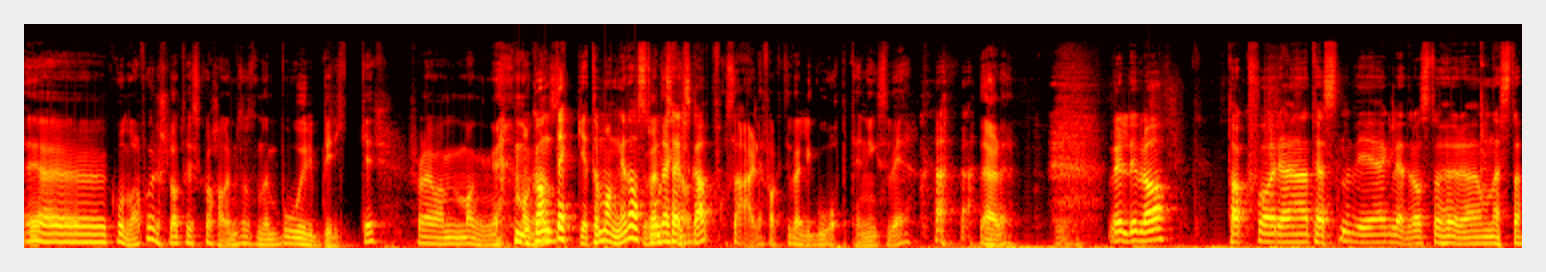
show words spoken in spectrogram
Eh, Kona foreslo at vi skulle ha dem som sånne bordbrikker. For det var mange, Du kan dekke til mange, da. Stort dekke- selskap. Og så er det faktisk veldig god opptenningsved. Det er det. Veldig bra. Takk for eh, testen. Vi gleder oss til å høre om neste.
